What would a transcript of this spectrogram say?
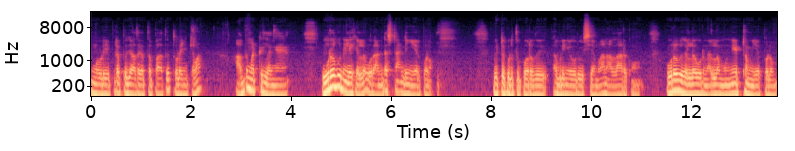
உங்களுடைய பிறப்பு ஜாதகத்தை பார்த்து தொடங்கிக்கலாம். அது மட்டும் இல்லைங்க. உறவு நிலைகளில் ஒரு அண்டர்ஸ்டாண்டிங் ஏற்படும். விட்டு கொடுத்து போகிறது அப்படிங்கிற ஒரு விஷயம்லாம் நல்லாயிருக்கும். உறவுகளில் ஒரு நல்ல முன்னேற்றம் ஏற்படும்.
